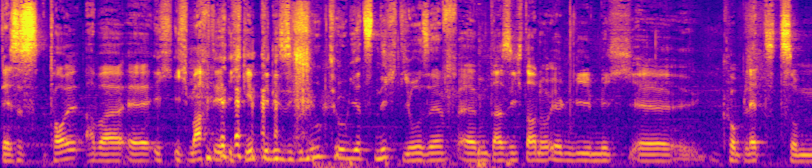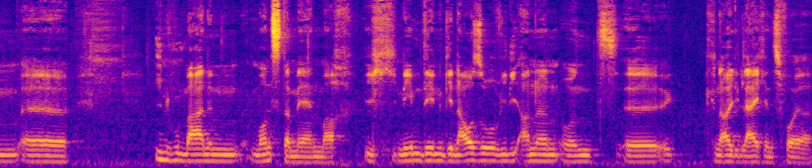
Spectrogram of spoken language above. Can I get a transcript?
Das ist toll, aber äh, ich, ich mach dir, ich gebe dir diese Genugtuung jetzt nicht, Josef, ähm, dass ich da nur irgendwie mich äh, komplett zum äh, inhumanen Monsterman mache. Ich nehme den genauso wie die anderen und äh, knall die Leiche ins Feuer.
